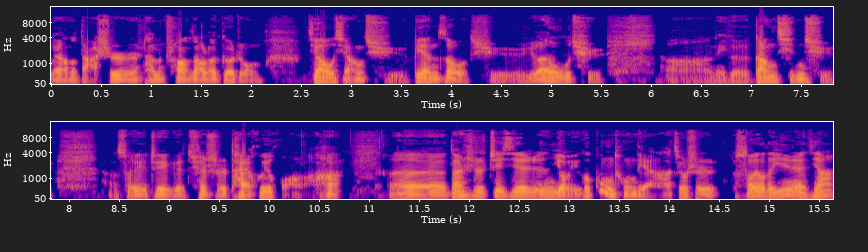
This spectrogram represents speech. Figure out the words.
量的大师，他们创造了各种交响曲、变奏曲、圆舞曲，啊，那个钢琴曲，所以这个确实太辉煌了哈。呃，但是这些人有一个共同点啊，就是所有的音乐家。家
